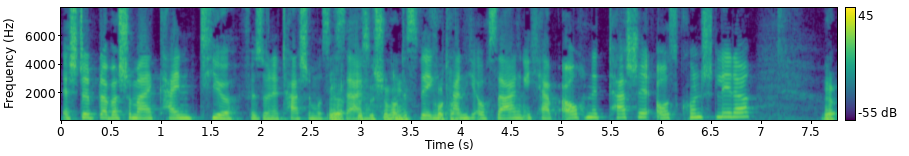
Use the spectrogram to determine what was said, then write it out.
Es stirbt aber schon mal kein Tier für so eine Tasche, muss ich Ja, sagen. das ist schon mal und deswegen Vorteil. kann ich auch sagen, ich habe auch eine Tasche aus Kunstleder Ja.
